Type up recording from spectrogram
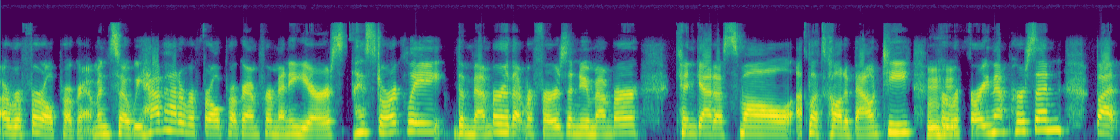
a referral program. And so we have had a referral program for many years. Historically, the member that refers a new member can get a small, let's call it a bounty mm-hmm. for referring that person. But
